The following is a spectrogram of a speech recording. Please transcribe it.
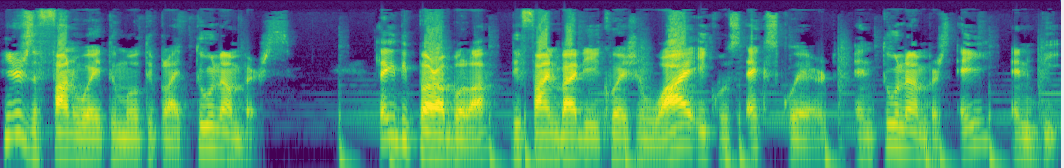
Here's a fun way to multiply two numbers. Take the parabola defined by the equation y equals x squared and two numbers a and b.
